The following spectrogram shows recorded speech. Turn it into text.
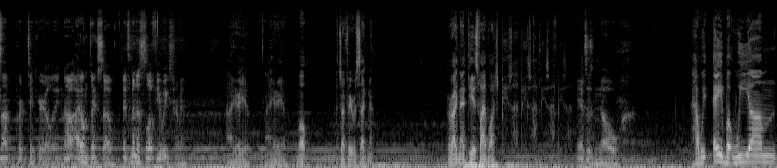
not particularly. No, I don't think so. It's been a slow few weeks for me. I hear you. I hear you. Well, it's our favorite segment. Night PS5 watch. PS5, PS5, PS5, PS5. The answer is no. How we? Hey, but we um,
